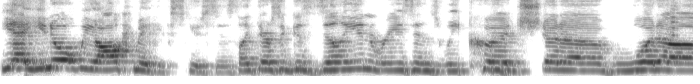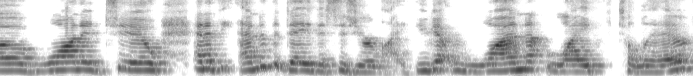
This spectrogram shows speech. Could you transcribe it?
yeah, you know what? We all can make excuses. Like there's a gazillion reasons we could, should have, would have, wanted to. And at the end of the day, this is your life. You get one life to live.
